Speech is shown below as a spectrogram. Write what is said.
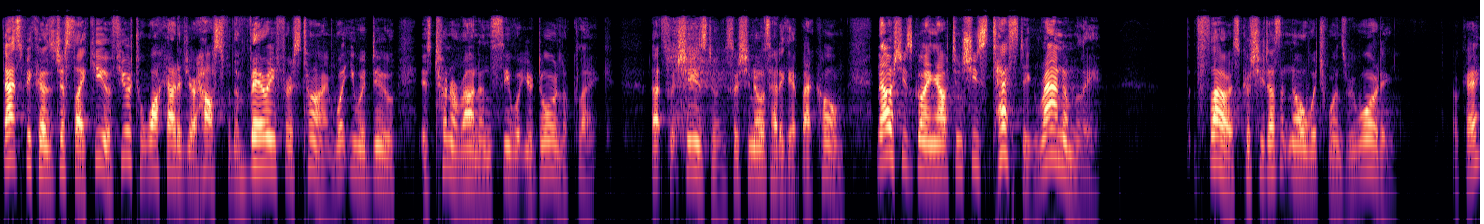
That's because, just like you, if you were to walk out of your house for the very first time, what you would do is turn around and see what your door looked like. That's what she's doing, so she knows how to get back home. Now she's going out and she's testing randomly flowers because she doesn't know which one's rewarding. Okay?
